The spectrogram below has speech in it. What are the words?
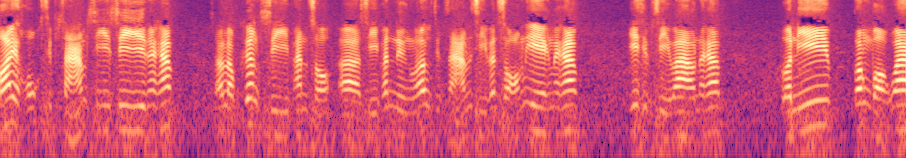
4,163ซีซีนะครับสำหรับเครื่อง 4,163หรือ4,200นี่เองนะครับ 24 วาล์วนะครับ ตัวนี้ต้องบอกว่า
